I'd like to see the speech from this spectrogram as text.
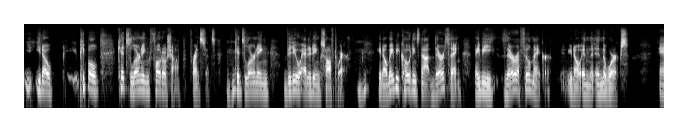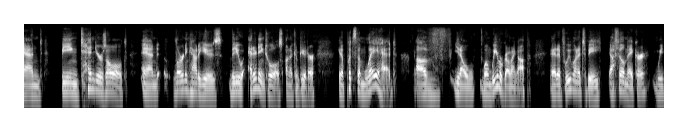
you know, people, kids learning Photoshop, for instance, mm-hmm. kids learning video editing software. Mm-hmm. You know, maybe coding's not their thing. Maybe they're a filmmaker, you know, in the, in the works. And being 10 years old and learning how to use video editing tools on a computer, you know, puts them way ahead of, you know, when we were growing up and if we wanted to be a filmmaker, we,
